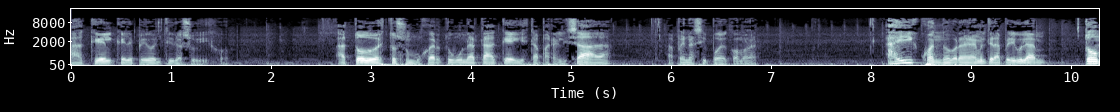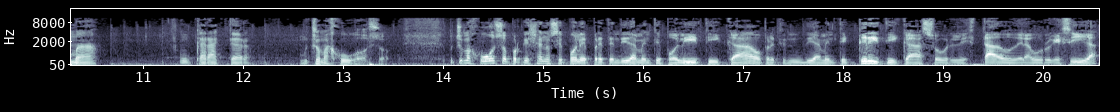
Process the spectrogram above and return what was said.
a aquel que le pegó el tiro a su hijo. A todo esto su mujer tuvo un ataque y está paralizada, apenas si puede comer. Ahí cuando verdaderamente la película toma un carácter mucho más jugoso. Mucho más jugoso porque ya no se pone pretendidamente política o pretendidamente crítica sobre el estado de la burguesía,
